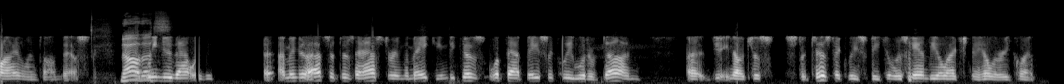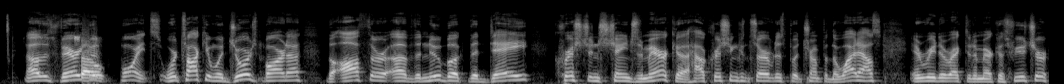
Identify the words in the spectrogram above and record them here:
silent on this. No, we knew that was. I mean, that's a disaster in the making because what that basically would have done, uh, you know, just statistically speaking, was hand the election to Hillary Clinton. No, that's very so, good points. We're talking with George Barna, the author of the new book, The Day Christians Changed America How Christian Conservatives Put Trump in the White House and Redirected America's Future.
